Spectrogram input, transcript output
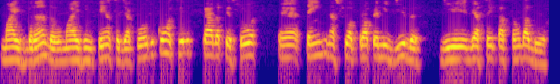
mais branda ou mais intensa, de acordo com aquilo que cada pessoa é, tem na sua própria medida de, de aceitação da dor.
